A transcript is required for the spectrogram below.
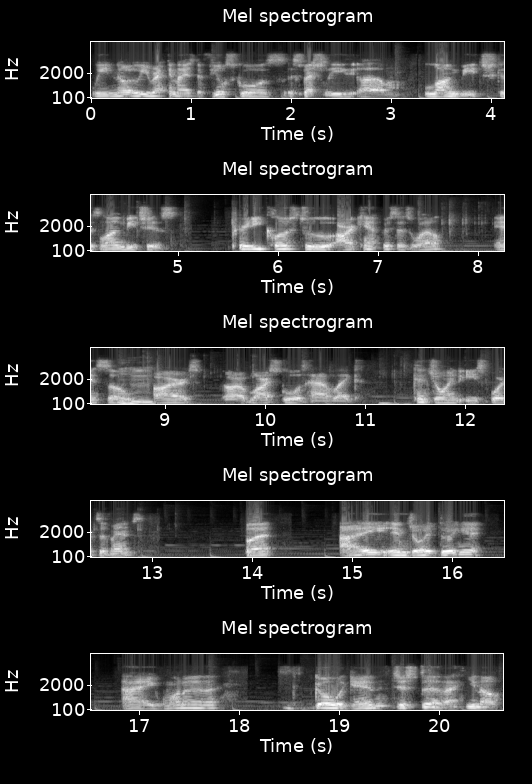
We know we recognized a few schools, especially um, Long Beach, because Long Beach is pretty close to our campus as well, and so Mhm. our, our our schools have like conjoined esports events. But I enjoyed doing it. I want to go again, just to like you know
